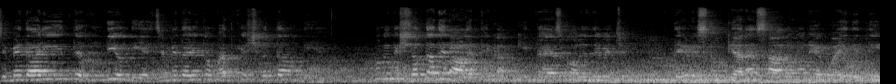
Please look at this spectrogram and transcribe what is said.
ਜ਼ਿੰਮੇਵਾਰੀ ਤੇ ਹੁੰਦੀ ਹੁੰਦੀ ਹੈ। ਜ਼ਿੰਮੇਵਾਰੀ ਤੋਂ ਵੱਧ ਕੇ ਸ਼ਰਧਾ ਹੁੰਦੀ ਹੈ। ਉਹਨਾਂ ਨੇ ਸ਼ਰਧਾ ਦੇ ਨਾਲ ਇੱਥੇ ਕੰਮ ਕੀਤਾ ਇਸ ਕਾਲਜ ਦੇ ਵਿੱਚ ਤੇ ਇਸ ਨੂੰ 11 ਸਾਲ ਉਹਨਾਂ ਨੇ ਅਗਵਾਈ ਦਿੱਤੀ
